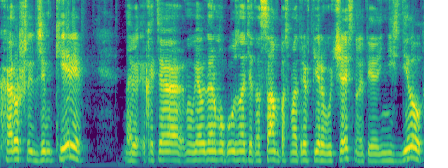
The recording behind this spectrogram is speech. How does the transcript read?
хороший ли Джим Керри, Наве- Хотя, ну, я, наверное, мог узнать это сам, посмотрев первую часть, но это я и не сделал.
